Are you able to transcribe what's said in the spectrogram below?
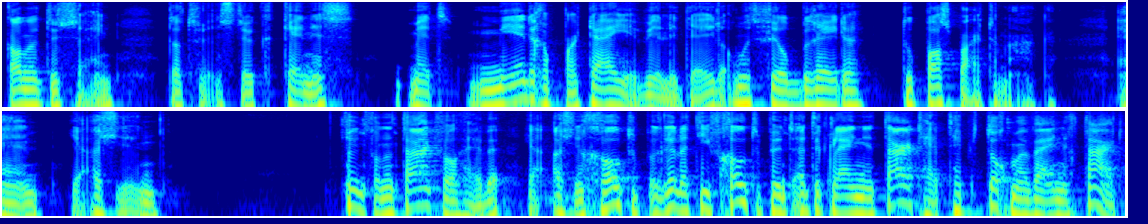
kan het dus zijn dat we een stuk kennis met meerdere partijen willen delen om het veel breder toepasbaar te maken. En ja, als je een punt van een taart wil hebben, ja, als je een grote, relatief grote punt uit een kleine taart hebt, heb je toch maar weinig taart.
